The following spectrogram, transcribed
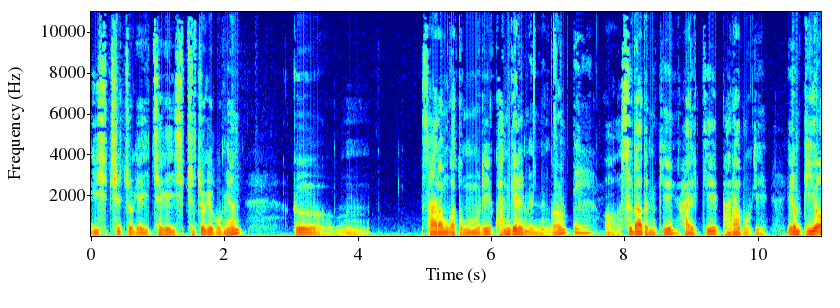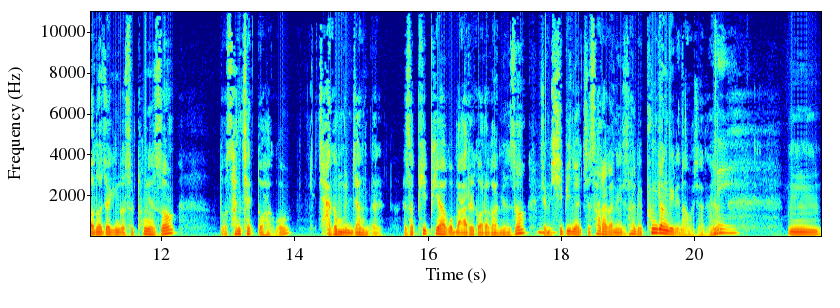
27쪽에 이 책의 27쪽에 보면 그 음, 사람과 동물이 관계를 맺는 거, 네, 어, 쓰다듬기, 핥기, 바라보기 이런 비언어적인 것을 통해서 또 산책도 하고 작은 문장들 그래서 피피하고 말을 걸어가면서 지금 12년째 살아가는 삶의 풍경들이 나오잖아요. 음. 네, 음,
